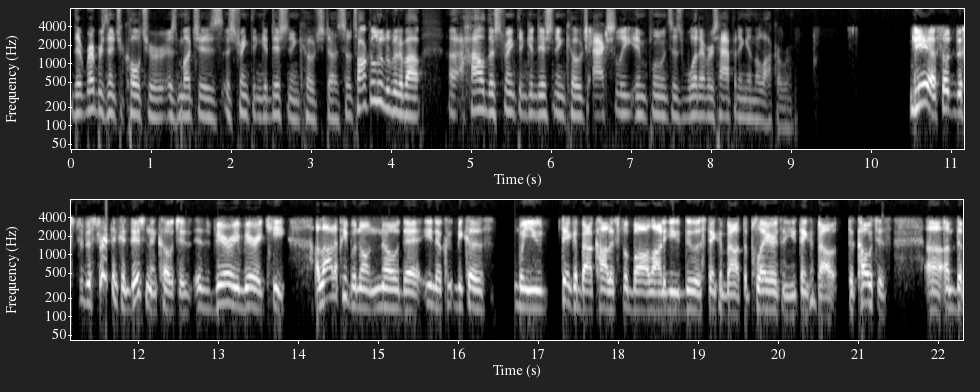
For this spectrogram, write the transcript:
that represents your culture as much as a strength and conditioning coach does. So, talk a little bit about uh, how the strength and conditioning coach actually influences whatever's happening in the locker room. Yeah, so the, the strength and conditioning coach is, is very, very key. A lot of people don't know that, you know, because when you think about college football, a lot of you do is think about the players and you think about the coaches, uh, the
